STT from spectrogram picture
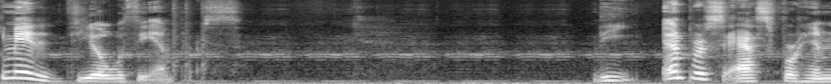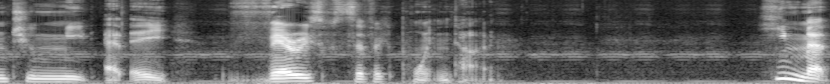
he made a deal with the Empress. The Empress asked for him to meet at a very specific point in time. He met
